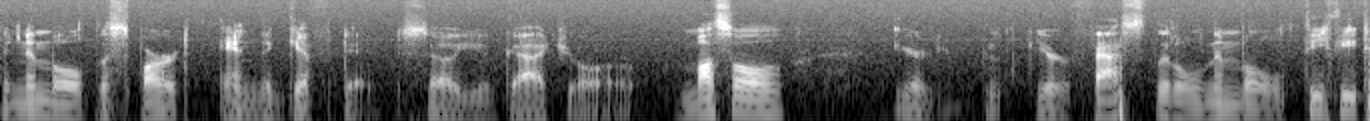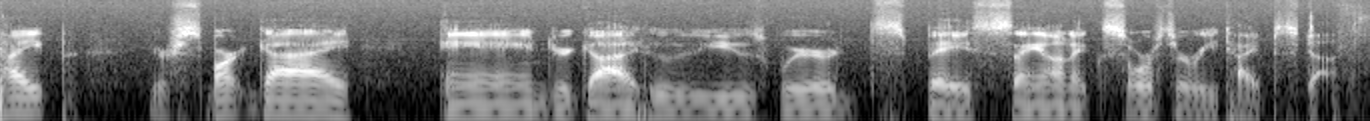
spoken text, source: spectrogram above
the nimble, the smart, and the gifted. So you've got your muscle, your your fast little nimble thiefy type, your smart guy, and your guy who use weird space psionic sorcery type stuff.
